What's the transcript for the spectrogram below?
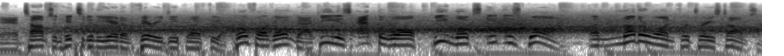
And Thompson hits it in the air to very deep left field. Profar going back. He is at the wall. He looks. It is gone. Another one for Trayce Thompson.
